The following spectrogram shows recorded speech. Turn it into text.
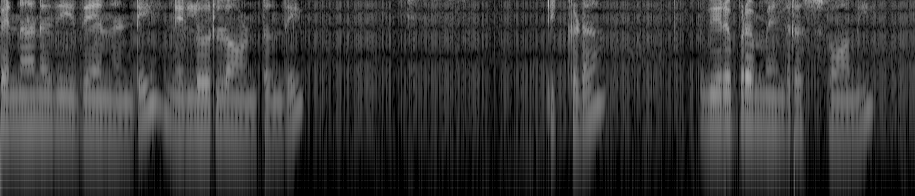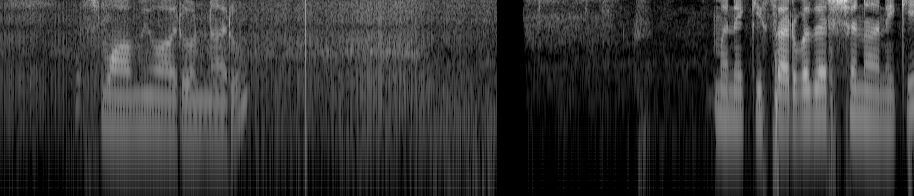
పెన్నా నది ఇదేనండి నెల్లూరులో ఉంటుంది. ఇక్కడ వీరబ్రహ్మేంద్ర స్వామి స్వామి వారు ఉన్నారు. మనకి సర్వదర్శనానికి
